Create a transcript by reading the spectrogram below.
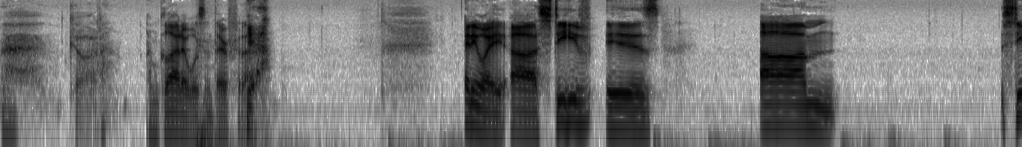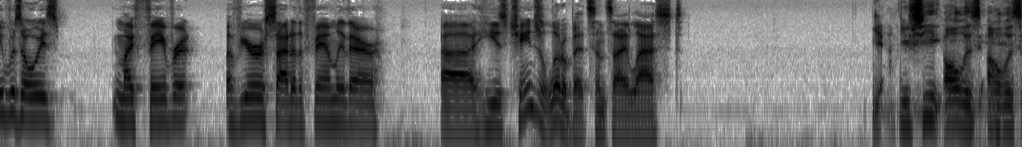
God, I'm glad I wasn't there for that. Yeah. anyway, uh, Steve is, um, Steve was always my favorite of your side of the family. There, uh, he's changed a little bit since I last. Yeah. You see all his, all his,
